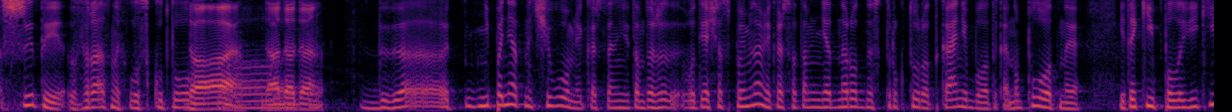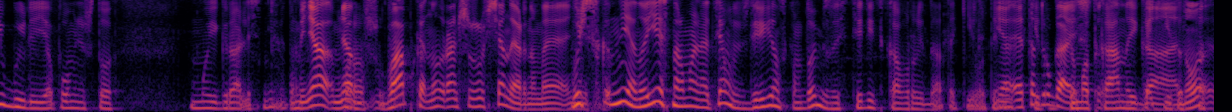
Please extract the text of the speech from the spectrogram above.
сшитые из разных лоскутов. Да, А, да, да, да. да, непонятно чего, мне кажется, они там даже, вот я сейчас вспоминаю, мне кажется, там неоднородная структура ткани была такая, ну, плотная. И такие половики были, я помню, что мы играли с ними. У меня, у меня Парашют. бабка, ну, раньше же все, наверное, мы... Вы ск- не, ну есть нормальная тема в деревенском доме застелить ковры, да, такие вот. Не, это какие-то другая Домотканые история. Да, какие-то. но, ста-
